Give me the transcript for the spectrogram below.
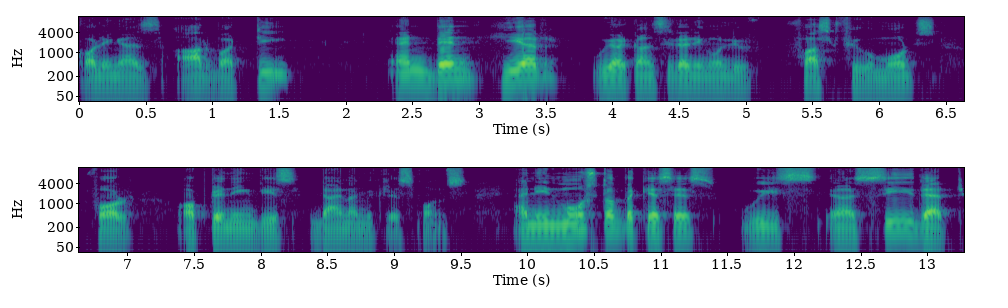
calling as R bar T and then here we are considering only first few modes for obtaining this dynamic response. And in most of the cases we uh, see that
